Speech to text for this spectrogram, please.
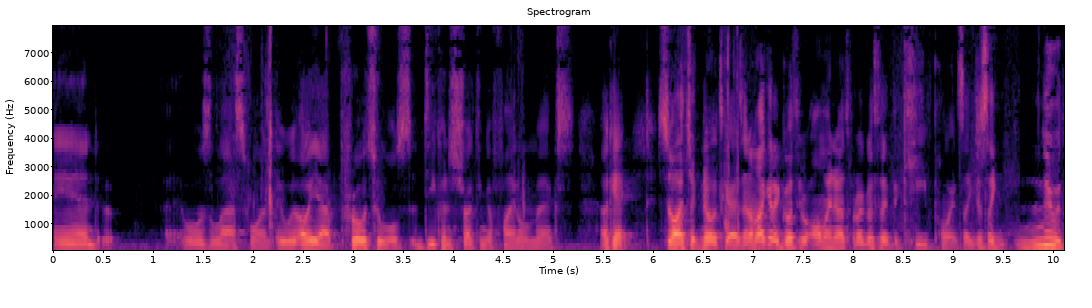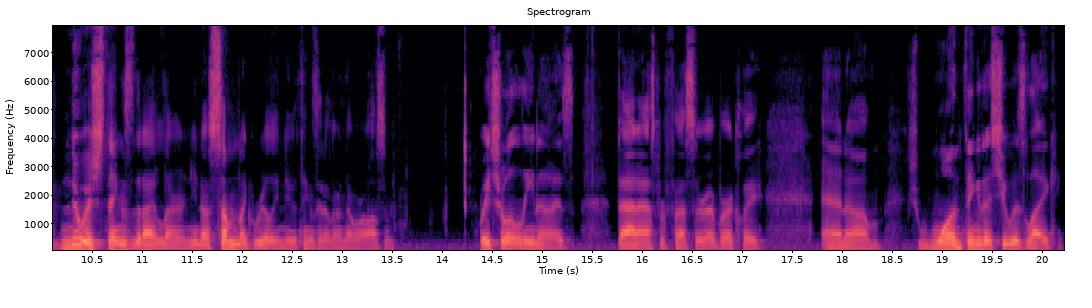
And uh, what was the last one? It was oh yeah, Pro Tools, deconstructing a final mix. Okay, so I took notes, guys, and I'm not gonna go through all my notes, but I'll go through like the key points, like just like new newish things that I learned. You know, some like really new things that I learned that were awesome. Rachel Alina is badass professor at Berklee and um, one thing that she was like,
